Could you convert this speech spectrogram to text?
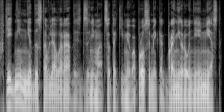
В те дни мне доставляла радость заниматься такими вопросами, как бронирование мест,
